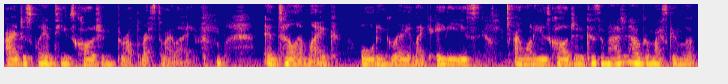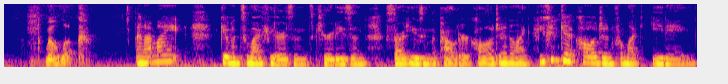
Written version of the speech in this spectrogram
I just plan to use collagen throughout the rest of my life. until I'm like old and gray, like 80s. I want to use collagen because imagine how good my skin look will look. And I might give into my fears and insecurities and start using the powder collagen. And like you can get collagen from like eating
